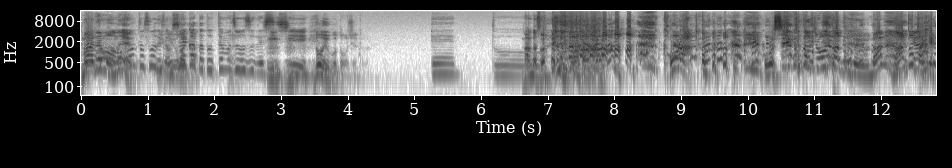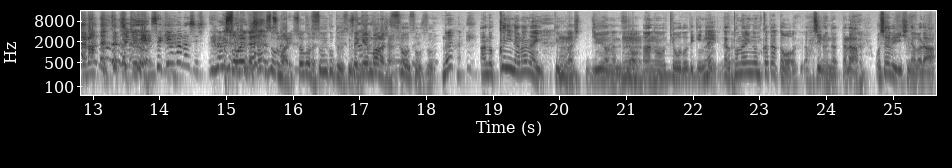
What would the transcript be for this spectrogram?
まあでもね。本当そうです。教え方とっても上手ですし、うんうん。どういうことを教えてるえーっと。なんだそれ こら。教え方上手だったってなんなんとったっけってな。ってた君。世間話してます。それでしょ？つまり。そういうことです。そういうことです。よ。世間話なんです。よそうそうそう。ね？あの苦にならないっていうのが重要なんですよ。うん。あの強度的ね？に。だから隣の方と走るんだったらおしゃべりしながら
